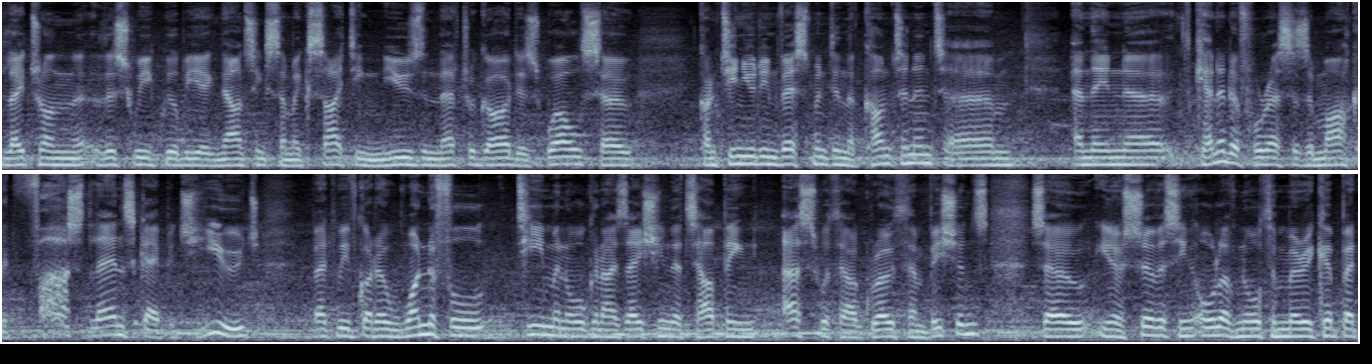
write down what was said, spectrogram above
later on this week we'll be announcing some exciting news in that regard as well. So, continued investment in the continent. Um, and then uh, Canada for us as a market, vast landscape, it's huge, but we've got a wonderful team and organization that's helping us with our growth ambitions. So, you know, servicing all of North America, but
